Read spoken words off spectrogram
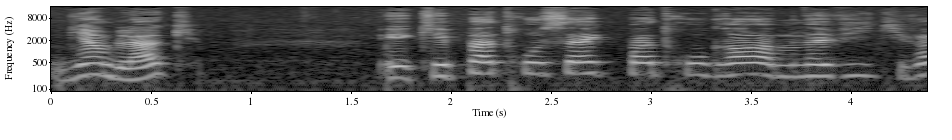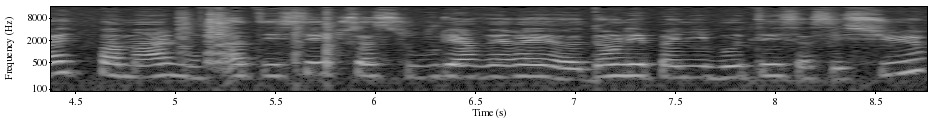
Bien black. Et qui est pas trop sec, pas trop gras à mon avis, qui va être pas mal. Donc tester, tout ça vous les reverrez euh, dans les paniers beauté, ça c'est sûr.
